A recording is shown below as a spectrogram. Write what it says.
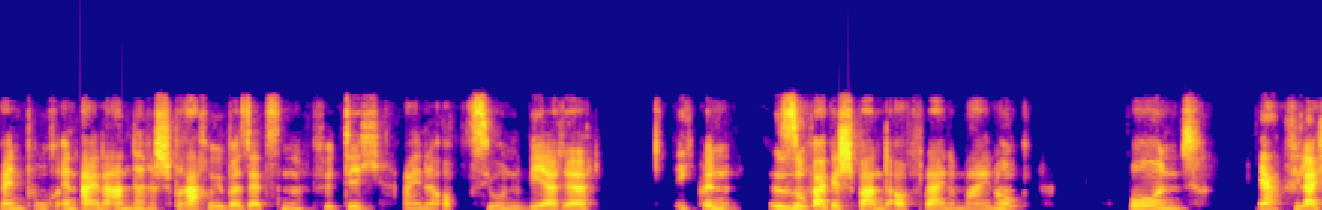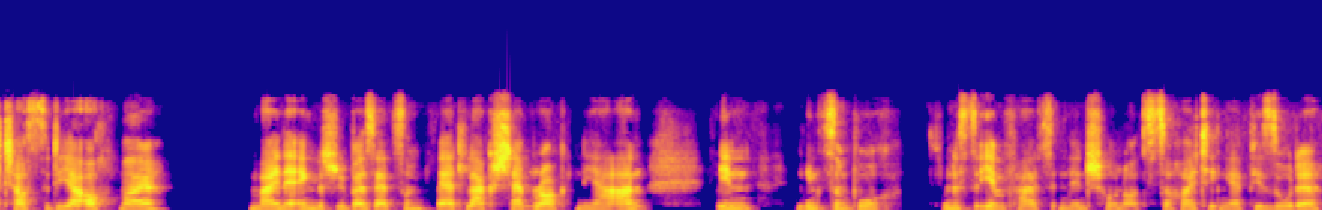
ein Buch in eine andere Sprache übersetzen für dich eine Option wäre. Ich bin super gespannt auf deine Meinung und ja, vielleicht schaust du dir ja auch mal meine englische Übersetzung Bad Luck Shamrock näher an. Den Link zum Buch findest du ebenfalls in den Shownotes zur heutigen Episode.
